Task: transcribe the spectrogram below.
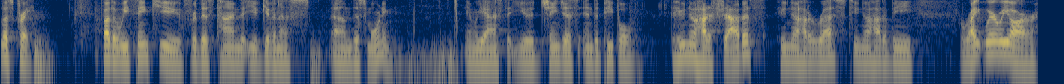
Let's pray. Father, we thank you for this time that you've given us um, this morning. And we ask that you would change us into people who know how to Sabbath, who know how to rest, who know how to be right where we are,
